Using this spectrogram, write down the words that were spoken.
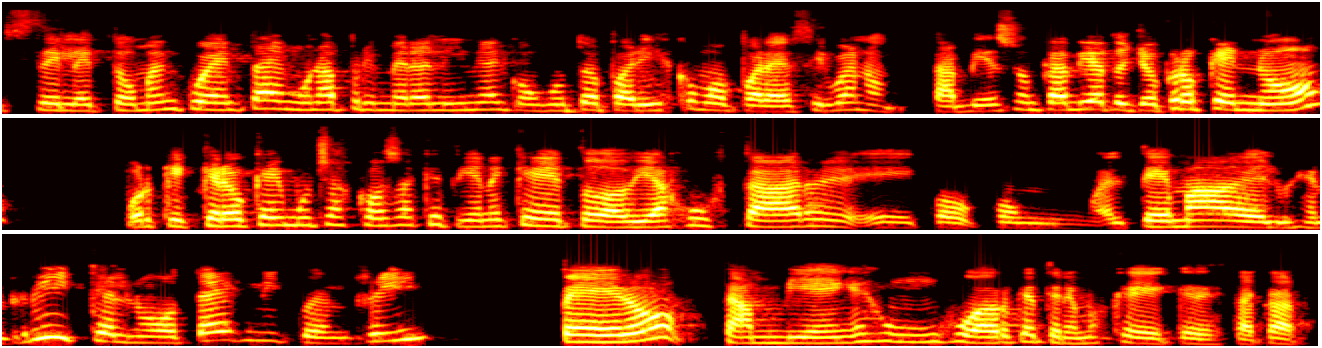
se le toma en cuenta en una primera línea el conjunto de París como para decir, bueno, también son candidatos. Yo creo que no, porque creo que hay muchas cosas que tiene que todavía ajustar eh, con, el tema de Luis Enrique, el nuevo técnico, Henry, pero también es un jugador que tenemos que, que destacar.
